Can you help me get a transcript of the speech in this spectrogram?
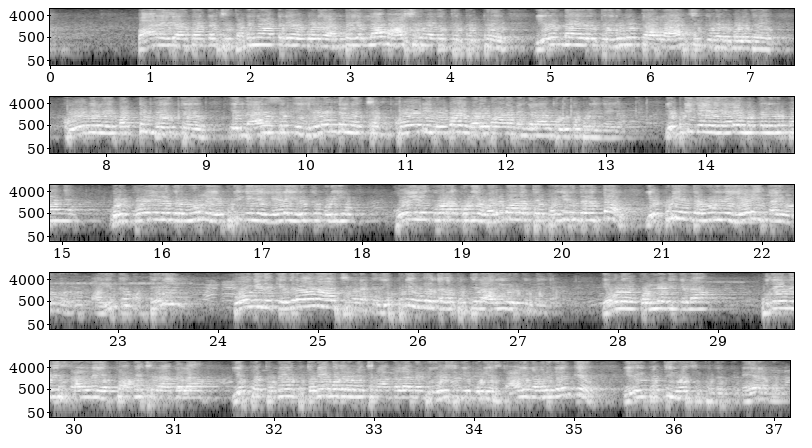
பாரதிய ஜனதா கட்சி தமிழ்நாட்டிலே உங்களுடைய அன்பையெல்லாம் ஆசீர்வாதத்தை பெற்று இரண்டாயிரத்தி இருபத்தி ஆறுல ஆட்சிக்கு வரும் பொழுது கோவிலை மட்டும் வைத்து இந்த அரசுக்கு இரண்டு லட்சம் கோடி ரூபாய் வருமானம் எங்களால் கொடுக்க முடியுங்க ஐயா. எப்படிங்க ஏழை மக்கள் இருப்பாங்க? ஒரு கோயில் இருக்கிற ஊர்ல எப்படிங்க ஏழை இருக்க முடியும்? கோயிலுக்கு வரக்கூடிய வருமானத்தை பகிர்ந்தளித்தால் எப்படி அந்த ஊரில் ஏழை தாய் ஒருவர் இருப்பா? இருக்க மாட்டேன். தெரியும் கோவிலுக்கு எதிரான ஆட்சி நடக்குது. எப்படி உங்களுக்கு அதை பத்தியில அறிவு இருக்கும் ஐயா? எவ்வளவு கொள்ளடிக்கலாம்? உதயநிதி ஸ்டாலினை எப்ப அமைச்சராக்கலாம்? எப்ப துணை துணை முதலமைச்சராக்கலாம் என்று யோசிக்கக்கூடிய ஸ்டாலின் அவர்களுக்கு இதை பற்றி யோசிப்பதற்கு நேரம் என்ன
